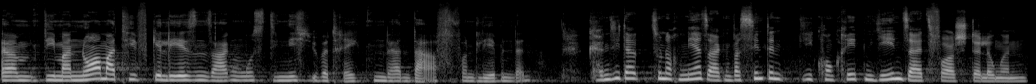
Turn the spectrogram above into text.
ähm, die man normativ gelesen sagen muss, die nicht übertreten werden darf von Lebenden. Können Sie dazu noch mehr sagen? Was sind denn die konkreten Jenseitsvorstellungen?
